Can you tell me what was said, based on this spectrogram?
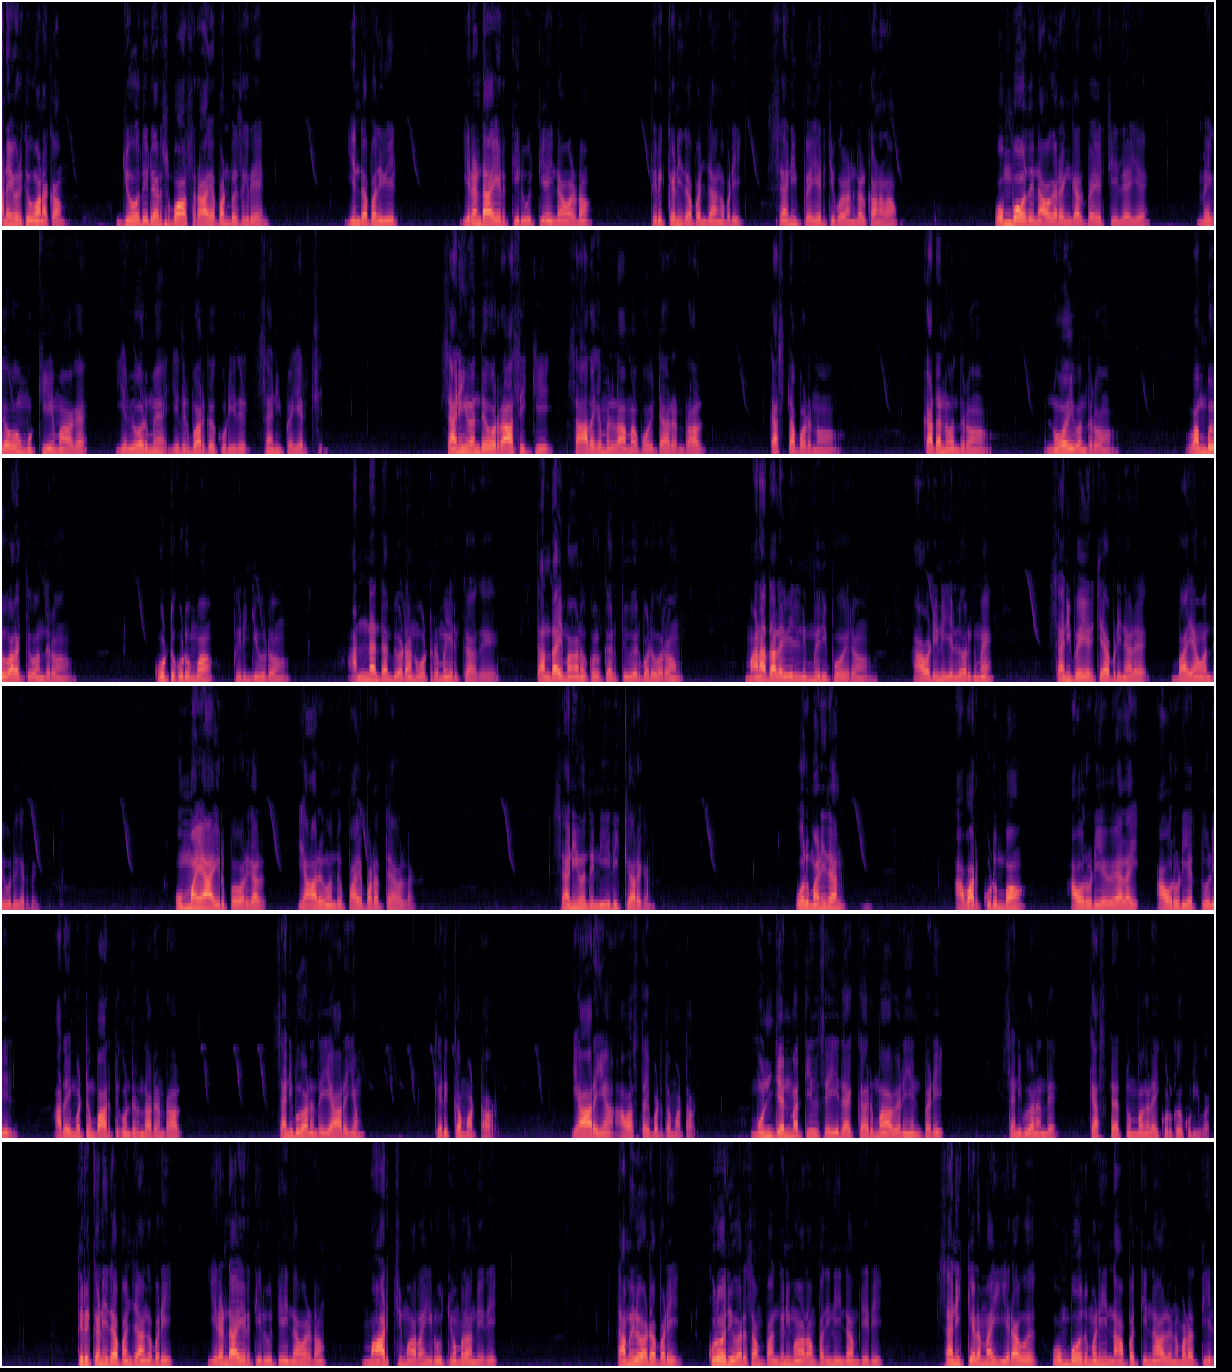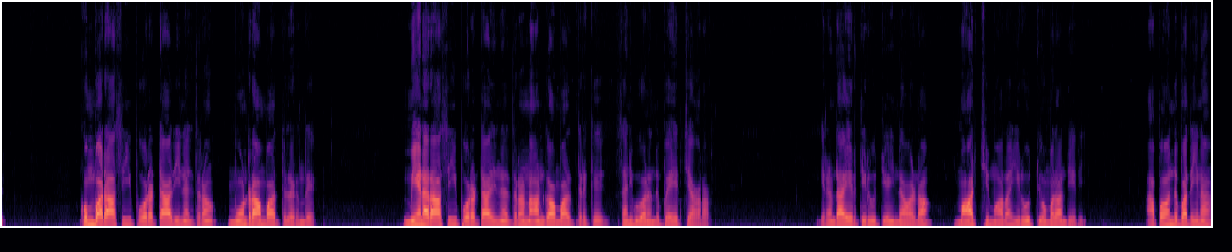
அனைவருக்கும் வணக்கம். ஜோதிடர் சுபாஷ் ராயப்பன் பேசுகிறேன். இந்த பதிவில் இரண்டாயிரத்தி இருபத்தி ஐந்தாம் வருடம் திருக்கணித பஞ்சாங்கப்படி சனி பெயர்ச்சி பலன்கள் காணலாம். ஒம்பது நவகரங்கள் பெயர்ச்சியிலேயே மிகவும் முக்கியமாக எல்லோருமே எதிர்பார்க்கக்கூடியது சனி பெயர்ச்சி. சனி வந்து ஒரு ராசிக்கு சாதகமில்லாமல் போயிட்டார் என்றால் கஷ்டப்படணும். கடன் வந்துடும் நோய் வந்துடும் வம்பு வழக்கு வந்துடும் கூட்டு குடும்பம் பிரிஞ்சு விடும் அண்ணன் தம்பியுடன் ஒற்றுமை இருக்காது. தந்தாய் மகனுக்குள் கருத்து வேறுபாடு வரும். மனதளவில் நிம்மதி போயிடும் அப்படின்னு எல்லோருக்குமே சனி பெயர்ச்சி அப்படின்னாலே பயம் வந்து விடுகிறது. உண்மையாக இருப்பவர்கள் யாரும் வந்து பயப்பட தேவையில்லை. சனி வந்து நீதிக்காரகன். ஒரு மனிதன் அவர் குடும்பம் அவருடைய வேலை அவருடைய தொழில் அதை மட்டும் பார்த்து கொண்டிருந்தார் என்றால் சனி பகவான் வந்து யாரையும் கெடுக்க மாட்டார். யாரையும் அவஸ்தைப்படுத்த மாட்டார். முன் ஜென்மத்தில் செய்த கர்மாவினையின்படி சனி பகவான் வந்து கஷ்ட துன்பங்களை கொடுக்கக்கூடியவர். திருக்கணித பஞ்சாங்கப்படி இரண்டாயிரத்தி இருபத்தி ஐந்தாம் வருடம் மார்ச் மாதம் இருபத்தி ஒன்பதாம் தேதி தமிழோடபடி குரோதி வருஷம் பங்குனி மாதம் பதினைந்தாம் தேதி சனிக்கிழமை இரவு ஒம்பது மணி நாற்பத்தி நாலு நிமிடத்தில் கும்பராசி புரட்டாதி நட்சத்திரம் மூன்றாம் பாதத்திலிருந்து மீனராசி புரட்டாதி நட்சத்திரம் நான்காம் பாதத்திற்கு சனி பகவான் வந்து பயிற்சி ஆகிறார். இரண்டாயிரத்தி இருபத்தி ஐந்தாம் வருடம் மார்ச் மாதம் இருபத்தி ஒன்பதாம் தேதி. அப்போ வந்து பார்த்திங்கன்னா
